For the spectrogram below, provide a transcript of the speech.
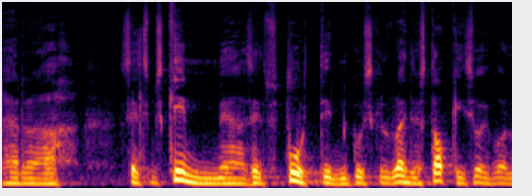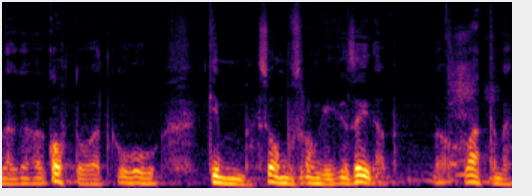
härra seltsimees Kim ja seltsimees Putin kuskil Vladivostokis võib-olla ka kohtuvad, kuhu Kim soomusrongiga sõidab. no vaatame.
